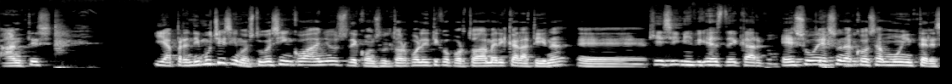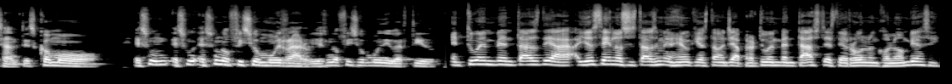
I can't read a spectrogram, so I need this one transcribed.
antes y aprendí muchísimo. Estuve cinco años de consultor político por toda América Latina. Eh, ¿Qué significa este cargo? Eso es una cosa muy interesante. Es como... Es un, es, un, es un oficio muy raro y es un oficio muy divertido. ¿Tú inventaste, yo estoy en los Estados Unidos, me dijeron que ya estaban ya, pero tú inventaste este rol en Colombia, sí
